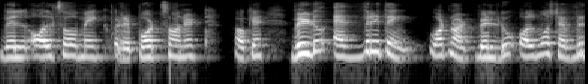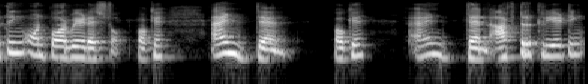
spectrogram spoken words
Will also make reports on it okay? We'll do everything whatnot we'll do almost everything on Power BI desktop okay? And then okay? And then after creating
